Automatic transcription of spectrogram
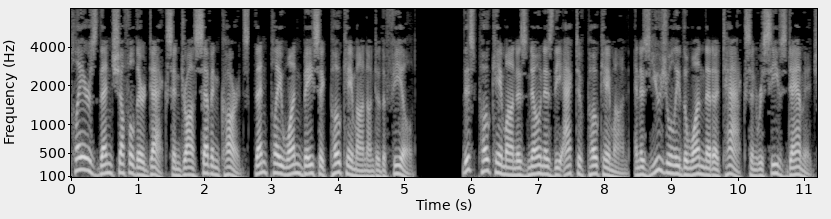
Players then shuffle their decks and draw seven cards, then play one basic Pokémon onto the field. This Pokémon is known as the active Pokémon, and is usually the one that attacks and receives damage.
